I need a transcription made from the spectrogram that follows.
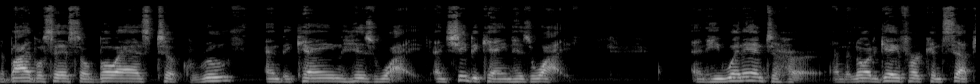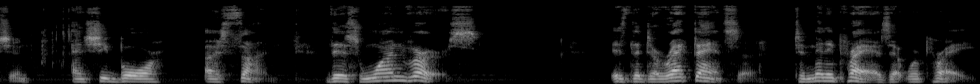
The Bible says, So Boaz took Ruth and became his wife, and she became his wife. And he went into her, and the Lord gave her conception, and she bore a son. This one verse is the direct answer to many prayers that were prayed.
